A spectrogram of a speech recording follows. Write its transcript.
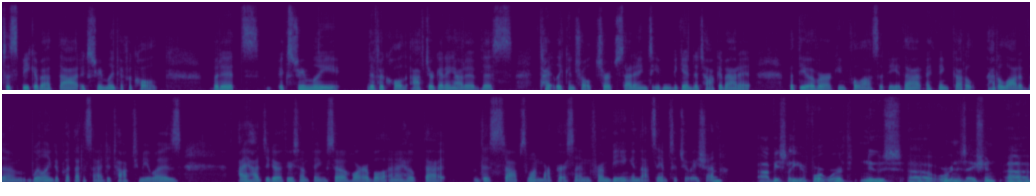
to speak about that extremely difficult, but it's extremely difficult after getting out of this tightly controlled church setting to even begin to talk about it. But the overarching philosophy that I think got a, had a lot of them willing to put that aside to talk to me was I had to go through something so horrible, and I hope that this stops one more person from being in that same situation. Obviously, your Fort Worth news uh, organization, uh,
